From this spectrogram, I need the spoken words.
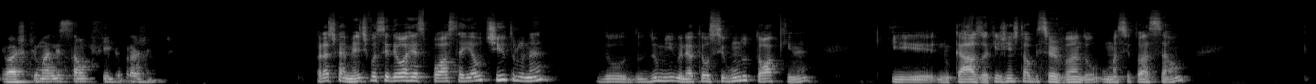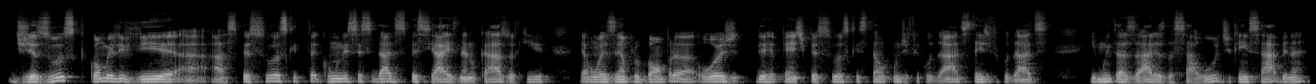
Eu acho que uma lição que fica para a gente. praticamente você deu a resposta aí ao título, né? Do, do domingo, né? Que é o segundo toque, né? Que no caso aqui a gente está observando uma situação de Jesus, como ele vê a, as pessoas que com necessidades especiais, né? No caso aqui é um exemplo bom para hoje, de repente, pessoas que estão com dificuldades, têm dificuldades em muitas áreas da saúde, quem sabe, né?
